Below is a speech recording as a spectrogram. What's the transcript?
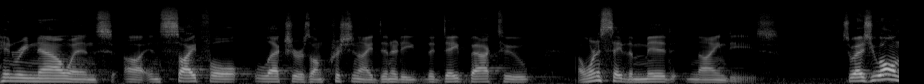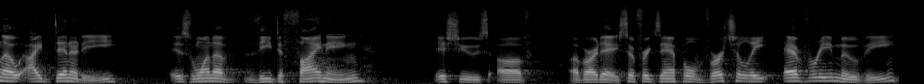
Henri Nouwen's uh, insightful lectures on Christian identity that date back to, I want to say, the mid 90s. So, as you all know, identity is one of the defining issues of, of our day. So, for example, virtually every movie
